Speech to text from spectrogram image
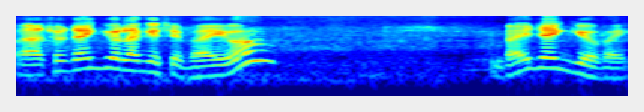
પાછો જઈ ગયો લાગે છે ભાઈ, હો. ભાઈ જઈ ગયો ભાઈ.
